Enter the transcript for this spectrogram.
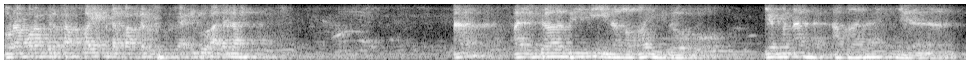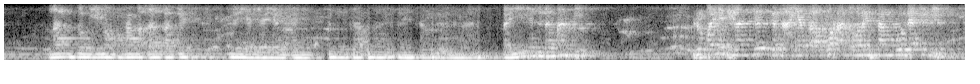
Orang-orang bertakwa yang mendapatkan surga itu adalah nah, al-kadhimin al-ghaidu yang menahan amarahnya. Langsung Imam Muhammad Al-Bakir Ya, ya, ya, ya, ya, saya sabar. Bayinya sudah mati. Rupanya dilanjutkan ayat Al-Quran oleh sang budak ini.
